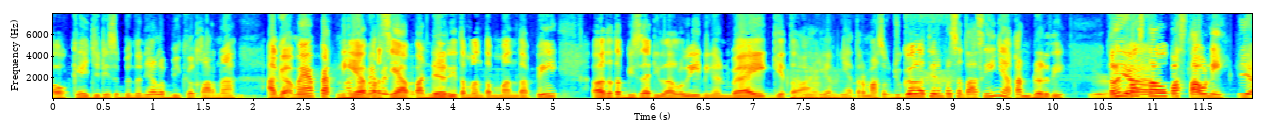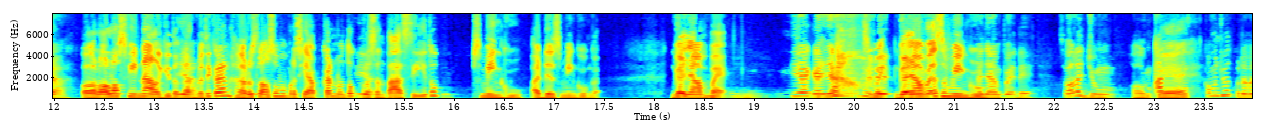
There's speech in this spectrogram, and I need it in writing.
Oke, jadi sebenarnya lebih ke karena agak mepet nih Agak ya mepet persiapan dari teman-teman, tapi eh, tetap bisa dilalui dengan baik gitu akhirnya. Termasuk juga latihan presentasinya kan berarti. Iya. Kalian Iya. pas tahu pas tahu nih Iya. eh, lolos final gitu kan. Iya. Berarti kalian harus langsung mempersiapkan untuk Iya. presentasi. Itu seminggu. Ada seminggu nggak? Nggak nyampe. Iya kayaknya. Semi- nggak nyampe seminggu. Nggak nyampe deh. Soalnya Jum Oke. Jumat, kamu Jumat udah,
